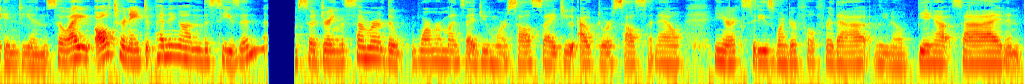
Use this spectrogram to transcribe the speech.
Indian. So I alternate depending on the season. Um, so during the summer, the warmer months, I do more salsa. I do outdoor salsa now. New York City is wonderful for that. You know, being outside and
